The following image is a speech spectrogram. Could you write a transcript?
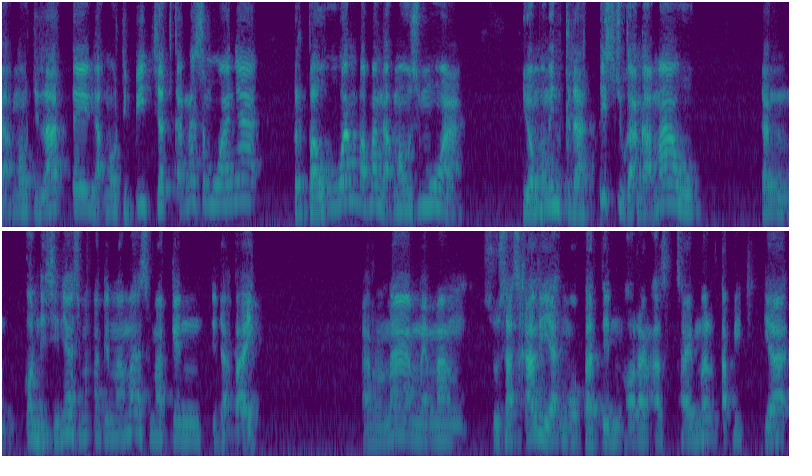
nggak mau dilatih, nggak mau dipijat karena semuanya berbau uang, papa nggak mau semua. Diomongin gratis juga nggak mau. Dan kondisinya semakin lama semakin tidak baik karena memang susah sekali ya ngobatin orang Alzheimer tapi dia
